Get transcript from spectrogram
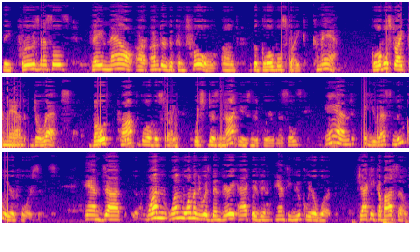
the cruise missiles, they now are under the control of the Global Strike Command. Global Strike Command directs both prompt global strike, which does not use nuclear missiles, and the U.S. nuclear forces. And uh, one one woman who has been very active in anti-nuclear work, Jackie Cabasso,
